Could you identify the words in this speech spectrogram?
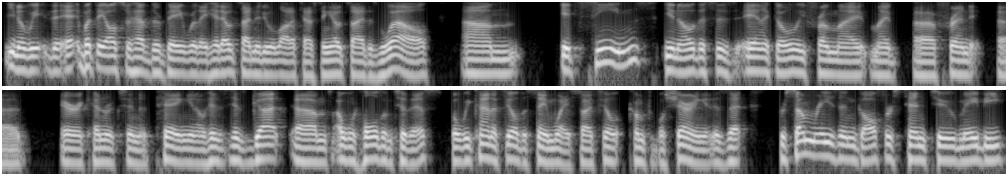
you know we the, but they also have their bay where they hit outside and they do a lot of testing outside as well um it seems you know this is anecdotally from my my uh, friend uh, Erik Henrikson at Ping, you know, his his gut. Um, I won't hold him to this, but we kind of feel the same way. So I feel comfortable sharing it. Is that for some reason, golfers tend to maybe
